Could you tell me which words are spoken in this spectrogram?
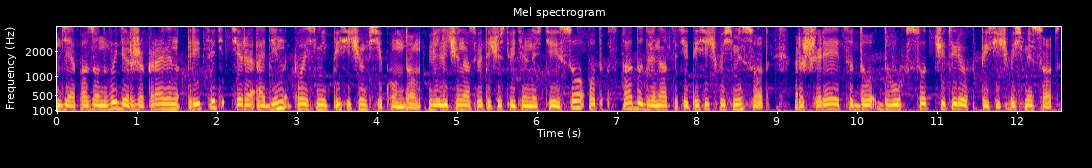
Диапазон выдержек равен 30-1 к 8000 в секунду. Величина светочувствительности ISO от 100 до 12800, расширяется до 204800 800.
